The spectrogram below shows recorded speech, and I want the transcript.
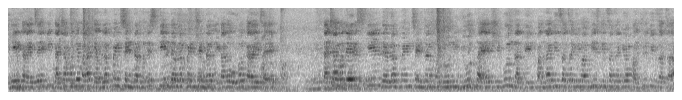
हे करायचं आहे की त्याच्यामध्ये मला डेव्हलपमेंट सेंटर म्हणजे स्किल डेव्हलपमेंट सेंटर एखादं उभं करायचं आहे त्याच्यामध्ये स्किल डेव्हलपमेंट सेंटर मधून युथ आहे शिकून जातील. पंधरा दिवसाचा किंवा वीस दिवसाचा किंवा पंचवीस दिवसाचा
